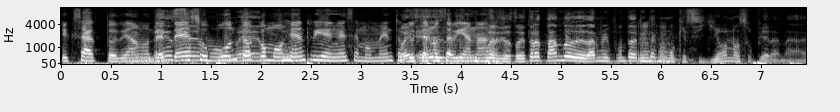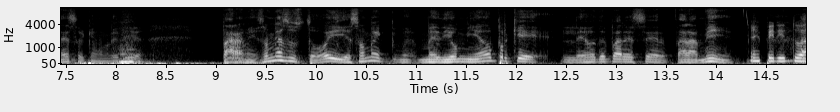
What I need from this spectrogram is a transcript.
exacto, digamos, En desde su punto como momento- Henry en ese momento, pues, que usted no eh, sabía nada. Pues yo estoy tratando de dar mi punto de vista Ujú. como que si yo no supiera nada de eso, como le diga. Para mí eso me asustó y eso me, me- dio miedo porque lejos de parecer, para mí, Espiritual.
